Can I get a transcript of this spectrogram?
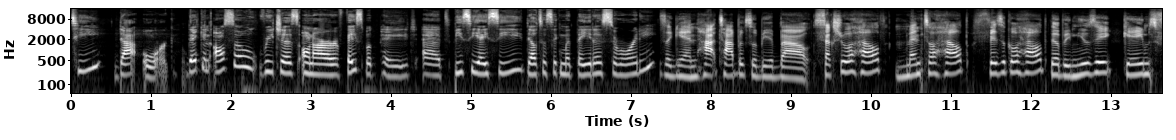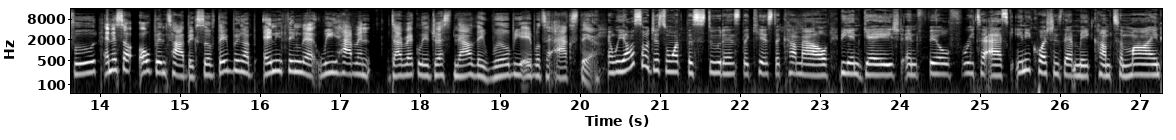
bcacdsT.org. They can also reach us on our Facebook page at BCAC Delta Sigma Theta Sorority. Again, hot topics will be about sexual health, mental health, physical health. There'll be music, games, food, and it's an open topic. So if they bring up anything that we haven't directly addressed now, they will be able to ask there. And we also just want the students, the kids to come out, be engaged, and feel free to ask any questions that may come to mind.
